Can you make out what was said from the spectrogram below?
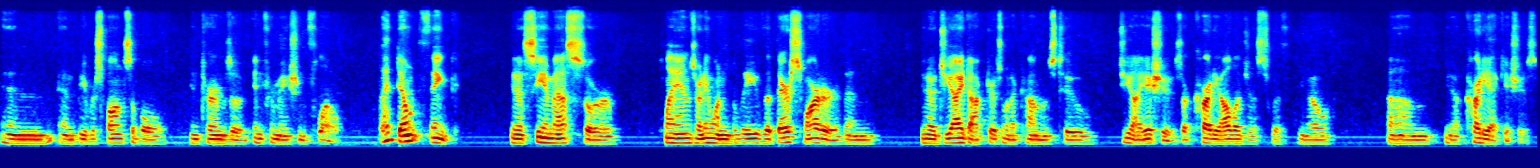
and and be responsible in terms of information flow. I don't think, you know, CMS or plans or anyone believe that they're smarter than, you know, GI doctors when it comes to GI issues or cardiologists with, you know, um, you know, cardiac issues.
